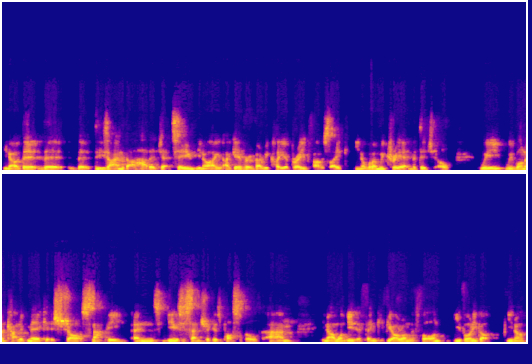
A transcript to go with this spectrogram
you know the the the, designer that I had at Jet2 you know I, I, gave her a very clear brief. I was like you know when we create the digital we we want to kind of make it as short snappy and user centric as possible. Um, you know I want you to think if you're on the phone you've only got you know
